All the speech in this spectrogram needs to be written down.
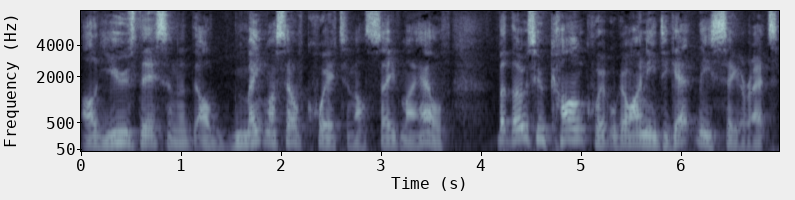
I'll use this and I'll make myself quit and I'll save my health. But those who can't quit will go, I need to get these cigarettes.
